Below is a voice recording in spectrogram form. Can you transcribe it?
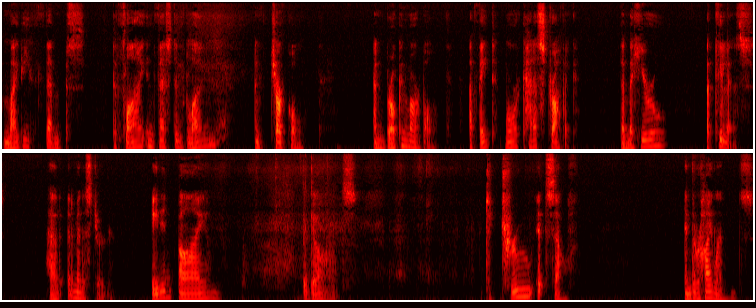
mighty Thebes to fly-infested blood and charcoal and broken marble, a fate more catastrophic than the hero Achilles had administered, aided by the gods, to true itself in their highlands.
